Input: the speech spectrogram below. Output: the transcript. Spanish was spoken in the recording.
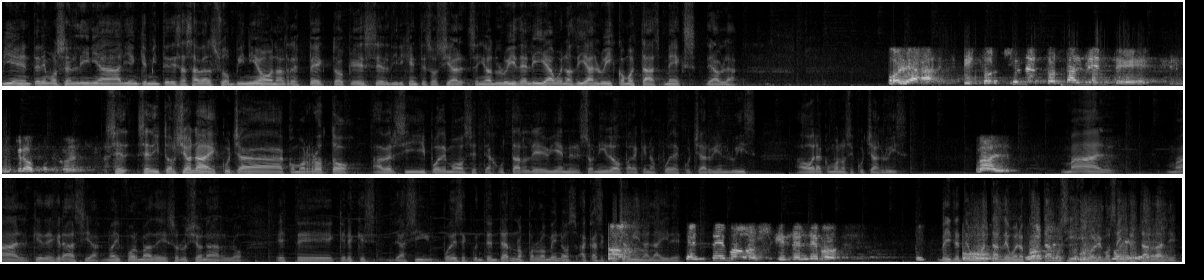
Bien, tenemos en línea a alguien que me interesa saber su opinión al respecto, que es el dirigente social, señor Luis Delía. Buenos días, Luis, ¿cómo estás? Mex te habla. Hola, distorsiona totalmente el micrófono. ¿eh? Se, se distorsiona, escucha como roto. A ver si podemos este, ajustarle bien el sonido para que nos pueda escuchar bien Luis. Ahora, ¿cómo nos escuchás, Luis? Mal. Mal, mal, qué desgracia. No hay forma de solucionarlo. Este, ¿Querés que así podés entendernos por lo menos? Acá se escucha No. bien al aire. Intentemos, intentemos. Intentemos más tarde. Bueno, cortamos y, y volvemos a intentar, dale.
